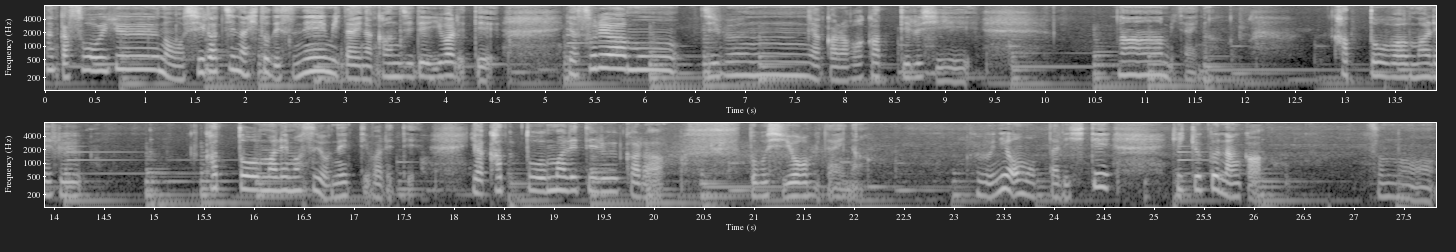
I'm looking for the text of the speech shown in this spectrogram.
なんかそういうのをしがちな人ですねみたいな感じで言われていやそれはもう自分やから分かってるしなあみたいな葛藤は生まれる葛藤生まれますよねって言われていや葛藤生まれてるからどうしようみたいな風に思ったりして結局なんかその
